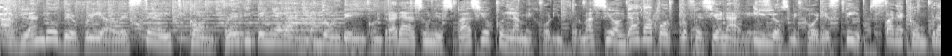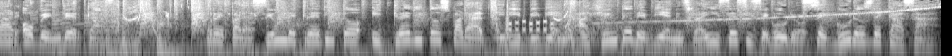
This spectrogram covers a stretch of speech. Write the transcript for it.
Hablando de Real Estate con Freddy Peñaranda, donde encontrarás un espacio con la mejor información dada por profesionales y los mejores tips para comprar o vender casa. Reparación de crédito y créditos para adquirir vivienda. Agente de bienes raíces y seguros. Seguros de casa.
